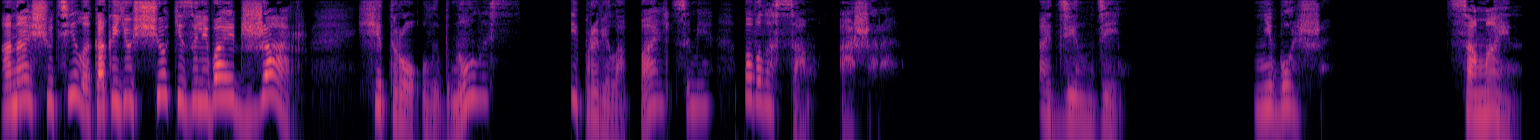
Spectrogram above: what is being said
Она ощутила, как ее щеки заливает жар, хитро улыбнулась и провела пальцами по волосам Ашера. Один день. Не больше. Самайн.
